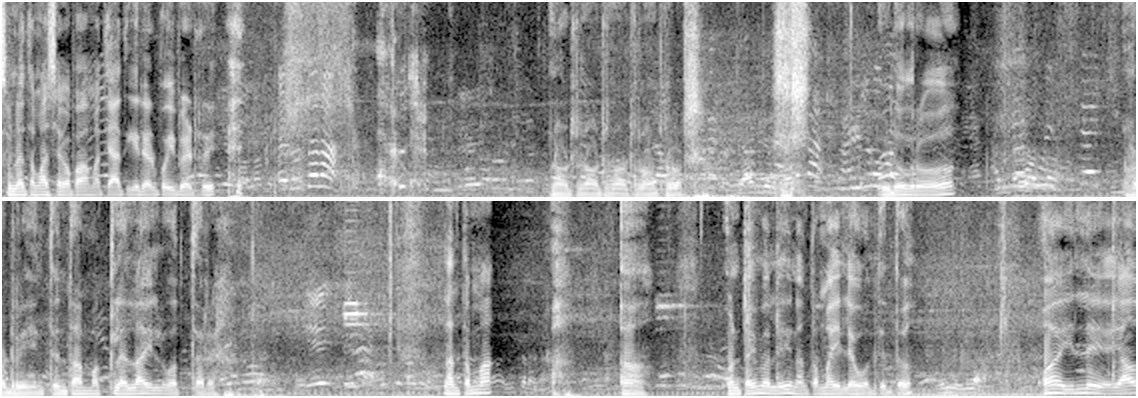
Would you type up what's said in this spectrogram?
ಸುಮ್ಮನೆ ತಮಾಷೆಗಪ್ಪ, ಮತ್ತೆ ಯಾದಗಿರಿ ಯಾರು ಬೈಬೇಡ್ರಿ. ನೋಡ್ರಿ ನೋಡ್ರಿ ನೋಡ್ರಿ ನೋಡ್ರಿ ನೋಡ್ರಿ. ಹುಡುಗರು ನೋಡ್ರಿ ಇಂತಿಂಥ ಮಕ್ಕಳೆಲ್ಲ ಇಲ್ಲಿ ಓದ್ತಾರೆ. ನನ್ನ ತಮ್ಮ, ಹಾಂ, ಒಂದು ಟೈಮಲ್ಲಿ ನನ್ನ ತಮ್ಮ ಇಲ್ಲೇ ಓದ್ತಿದ್ದು ಹಾಂ, ಇಲ್ಲೇ ಯಾವ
